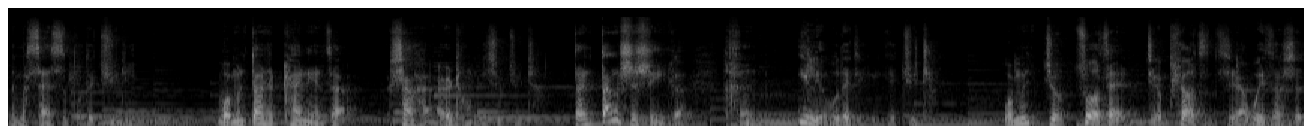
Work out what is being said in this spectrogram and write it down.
那么三四步的距离。我们当时看见在上海儿童艺术剧场，但当时是一个很一流的这个一个剧场，我们就坐在这个票子这样位置是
